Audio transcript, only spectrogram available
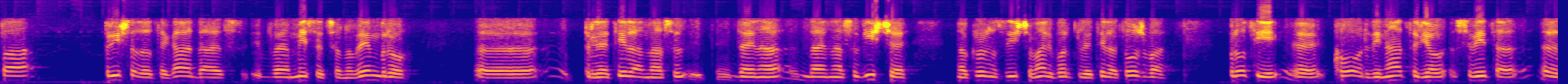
pa prišlo do tega, da je v mesecu novembru uh, priletela na, da je na, da je na sodišče na okrožno sodišče Maribor priletela tožba proti eh, koordinatorju sveta, eh,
